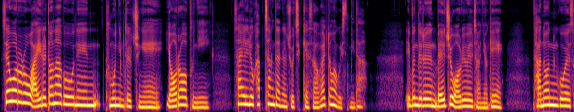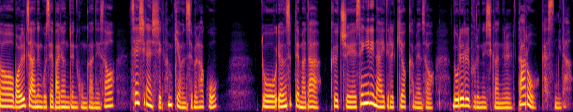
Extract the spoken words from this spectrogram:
세월호로 아이를 떠나보낸 부모님들 중에 여러분이 4.16 합창단을 조직해서 활동하고 있습니다. 이분들은 매주 월요일 저녁에 단원고에서 멀지 않은 곳에 마련된 공간에서 3시간씩 함께 연습을 하고 또 연습 때마다 그 주의 생일인 아이들을 기억하면서 노래를 부르는 시간을 따로 갖습니다.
